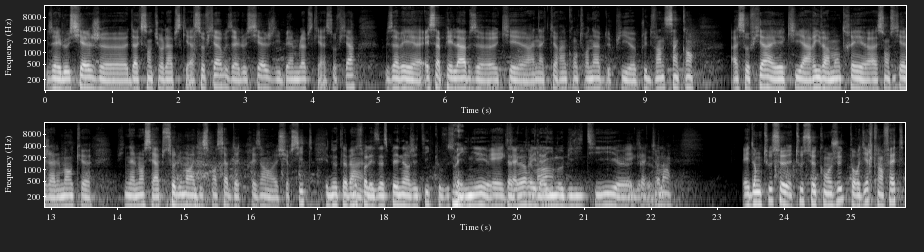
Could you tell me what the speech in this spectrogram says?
vous avez le siège euh, d'Accenture Labs qui est à Sofia, vous avez le siège d'IBM Labs qui est à Sofia, vous avez euh, SAP Labs qui est un acteur incontournable depuis plus de 25 ans à Sofia et qui arrive à montrer à son siège allemand que finalement, c'est absolument indispensable d'être présent euh, sur site. Et notamment ben, sur les aspects énergétiques que vous soulignez euh, tout à l'heure et la e-mobility. Euh, exactement. Et donc, tout se, tout se conjugue pour dire qu'en fait,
